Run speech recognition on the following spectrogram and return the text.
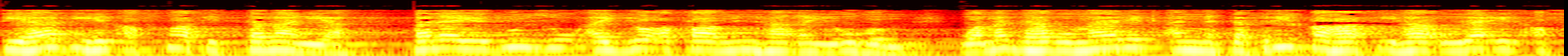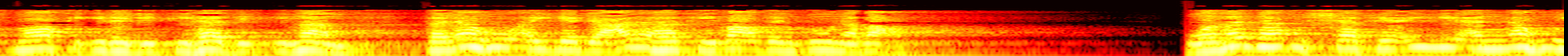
في هذه الأصناف الثمانية فلا يجوز أن يعطى منها غيرهم. ومذهب مالك أن تفريقها في هؤلاء الأصناف إلى اجتهاد الإمام فله أن يجعلها في بعض دون بعض. ومذهب الشافعي أنه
